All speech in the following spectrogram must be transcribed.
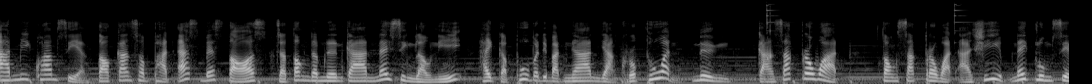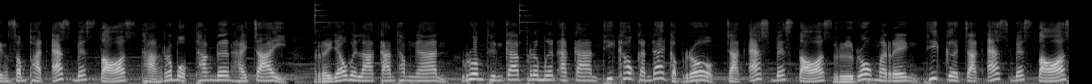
อาจมีความเสี่ยงต่อการสัมผัสแอสเบสตอสจะต้องดำเนินการในสิ่งเหล่านี้ ให้กับผู้ปฏิบัติงานอย่างครบถ้วน 1. การซักประวัติ ต้องซักประวัติอาชีพ ในกลุ่มเสี่ยงสัมผัสแอสเบสตอสทางระบบทางเดินหายใจ ระยะเวลาการทำงาน รวมถึงการประเมินอาการที่เข้ากันได้กับโรคจากแอสเบสตอสหรือโรคมะเร็งที่เกิดจากแอสเบสตอส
